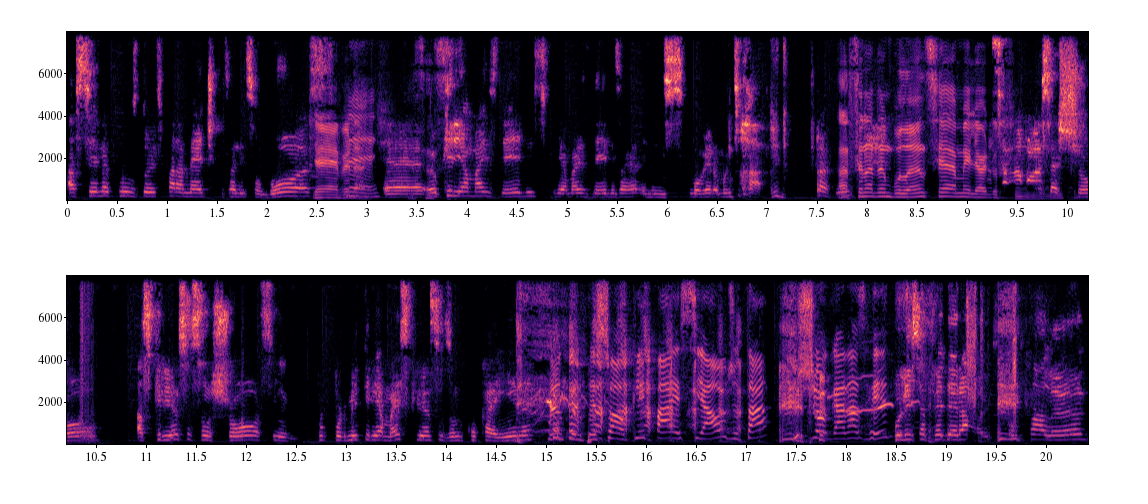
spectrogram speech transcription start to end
A cena com os dois paramédicos ali são boas. É verdade. É, Essas- eu queria mais deles, queria mais deles. Eles morreram muito rápido. A cena da ambulância é a melhor do filme. Nossa, é show. As crianças são show, assim, por, por mim teria mais crianças usando cocaína. Tranquilo, pessoal, clipar esse áudio, tá? Jogar nas redes. Polícia Federal, eu estou falando,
